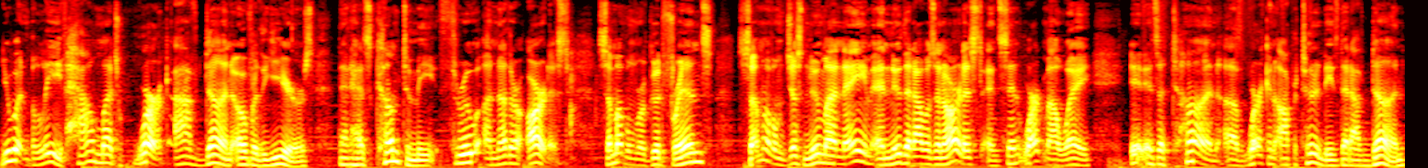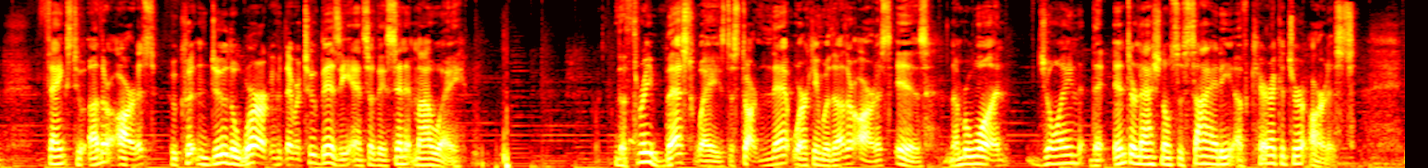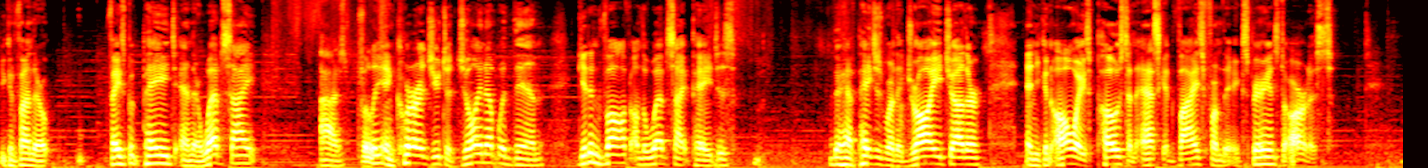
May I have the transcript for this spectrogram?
You wouldn't believe how much work I've done over the years that has come to me through another artist. Some of them were good friends. Some of them just knew my name and knew that I was an artist and sent work my way. It is a ton of work and opportunities that I've done thanks to other artists who couldn't do the work, they were too busy, and so they sent it my way. The three best ways to start networking with other artists is number one, join the International Society of Caricature Artists. You can find their Facebook page and their website. I fully encourage you to join up with them, get involved on the website pages. They have pages where they draw each other, and you can always post and ask advice from the experienced artists.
